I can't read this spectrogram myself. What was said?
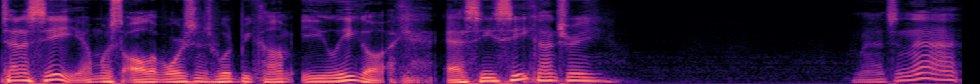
Tennessee, almost all abortions would become illegal. SEC country. Imagine that.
